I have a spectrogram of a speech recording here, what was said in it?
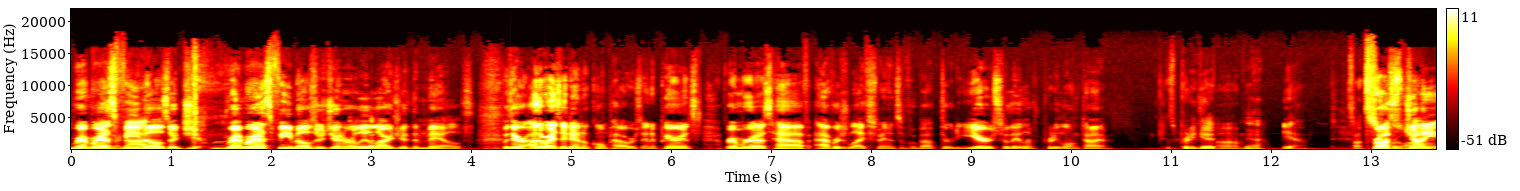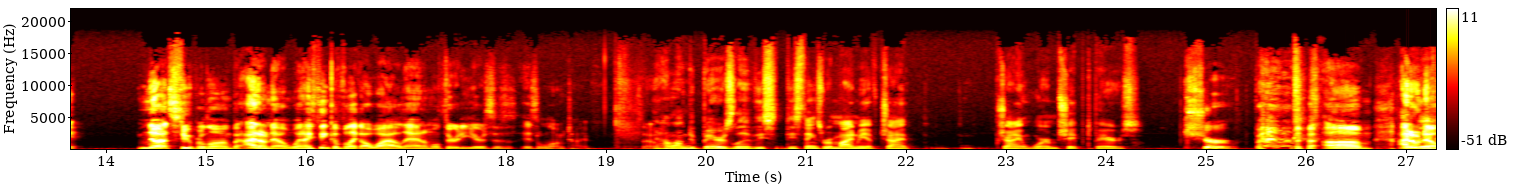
Remorhaz not. females are ge- Remorhaz females are generally larger than males, but they are otherwise identical in powers and appearance. Remorhaz have average lifespans of about 30 years, so they live a pretty long time. That's pretty good. Um, yeah, Yeah. it's not super Frost long. giant not super long, but I don't know. When I think of like a wild animal, 30 years is, is a long time. So How long do bears live? These these things remind me of giant giant worm-shaped bears. Sure. um, I don't They're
